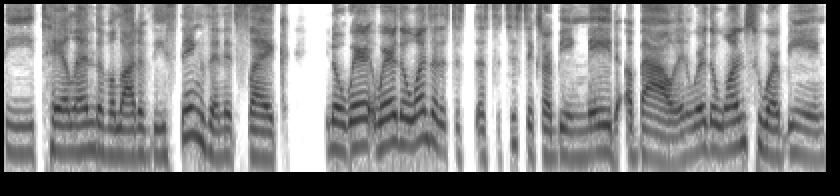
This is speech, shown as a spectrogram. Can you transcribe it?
the tail end of a lot of these things and it's like you know where where the ones that the, statistics are being made about and we're the ones who are being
